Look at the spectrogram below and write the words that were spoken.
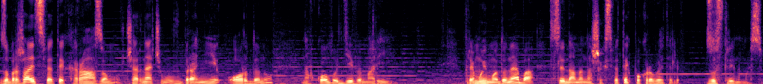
Зображають святих разом в чернечому вбранні ордену навколо Діви Марії. Прямуємо до неба слідами наших святих покровителів. Зустрінемось.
